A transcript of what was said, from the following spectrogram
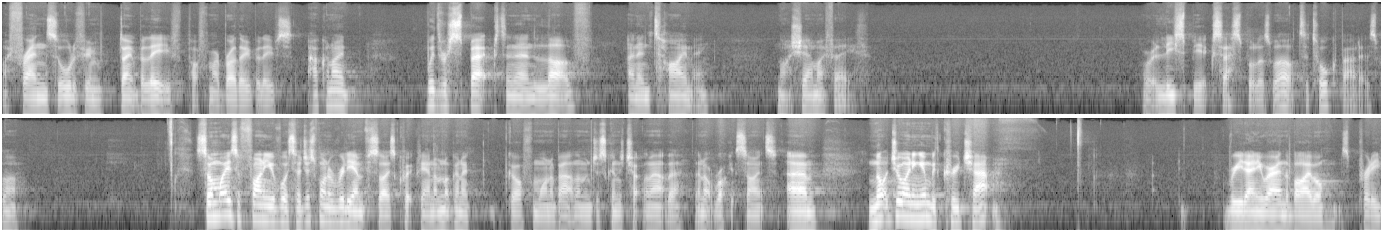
my friends, all of whom don't believe, apart from my brother who believes? How can I, with respect and in love and in timing, not share my faith? Or at least be accessible as well, to talk about it as well. Some ways of finding your voice, I just want to really emphasize quickly, and I'm not going to go off on one about them, I'm just going to chuck them out there. They're not rocket science. Um, not joining in with crew chat read anywhere in the Bible. It's pretty,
